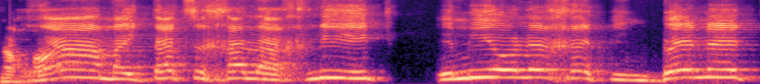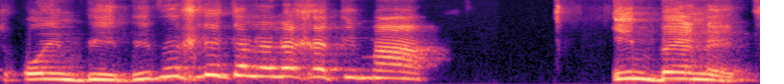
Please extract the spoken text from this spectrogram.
נכון. רע"מ הייתה צריכה להחליט אם היא הולכת עם בנט או עם ביבי, והחליטה ללכת עם, ה... עם בנט,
